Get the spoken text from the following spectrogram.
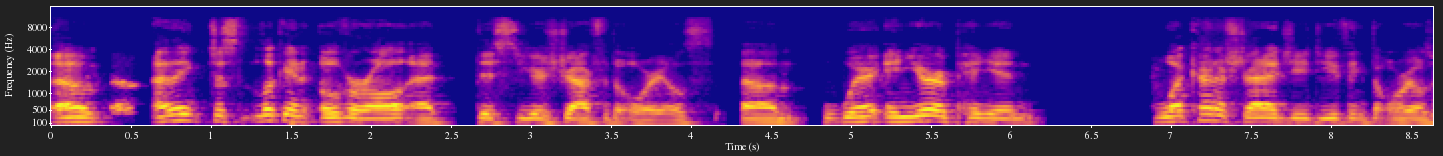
Um, I think just looking overall at this year's draft for the Orioles, um, where, in your opinion, what kind of strategy do you think the Orioles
